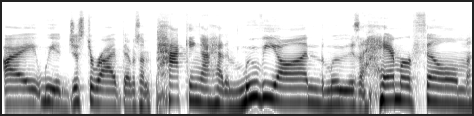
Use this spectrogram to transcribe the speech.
I we had just arrived. I was unpacking. I had a movie on. The movie was a Hammer film,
